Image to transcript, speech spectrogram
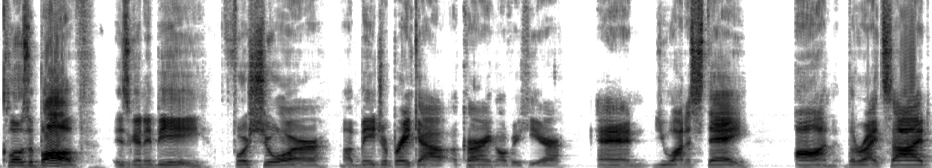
Close above is going to be for sure a major breakout occurring over here and you want to stay on the right side.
